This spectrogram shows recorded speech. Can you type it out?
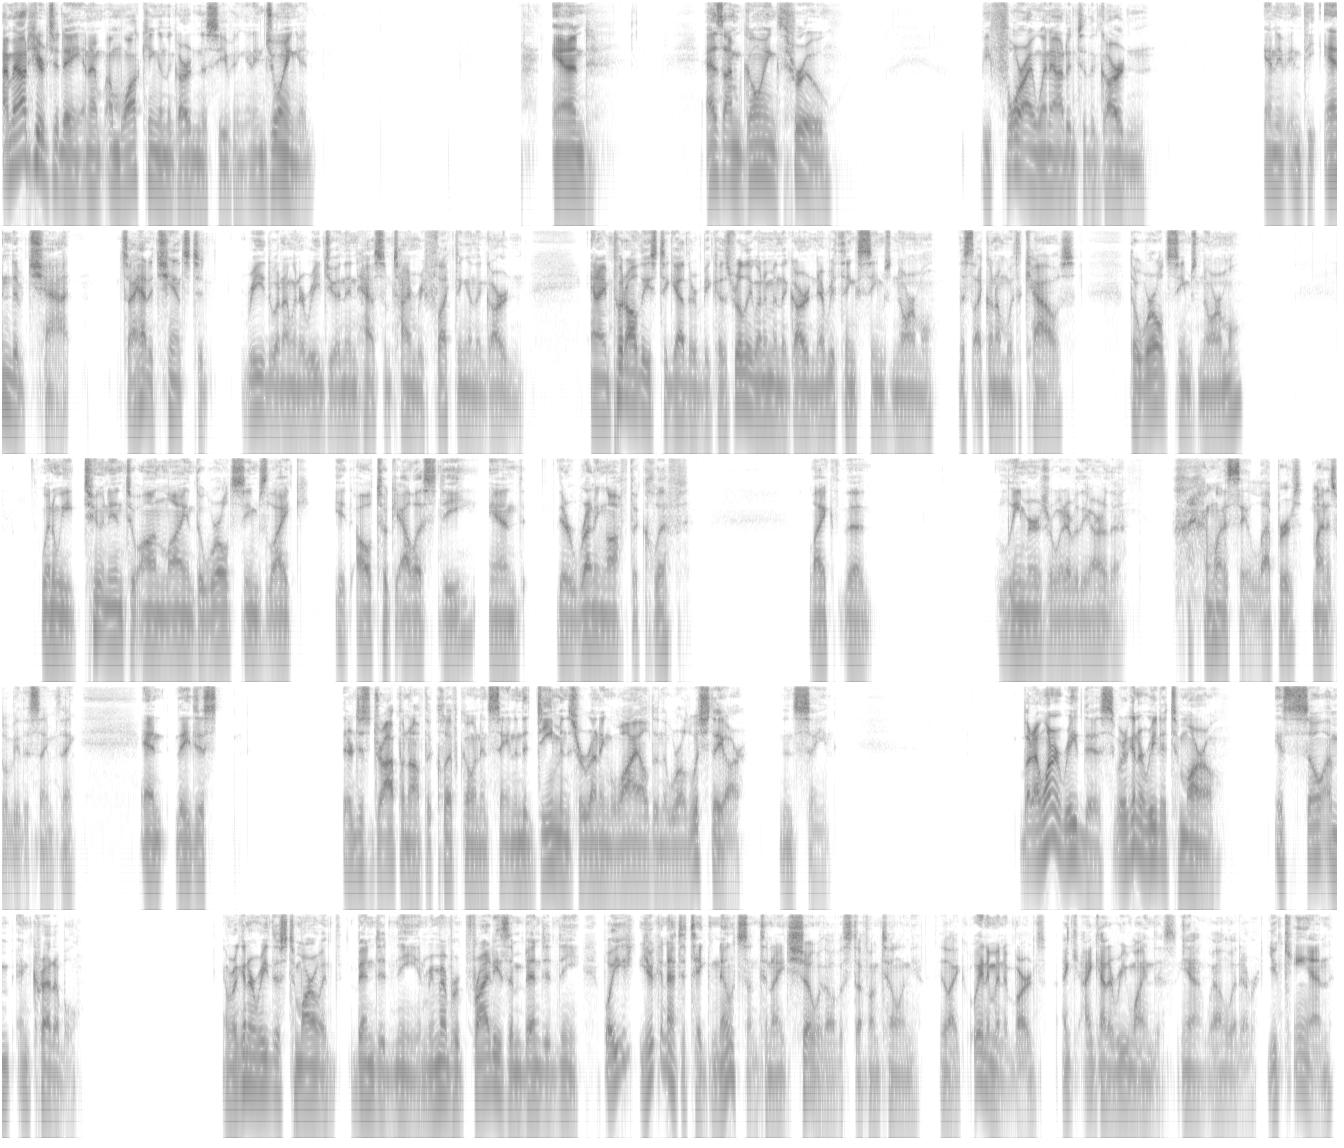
I'm out here today and I'm, I'm walking in the garden this evening and enjoying it. And as I'm going through, before I went out into the garden, and in the end of chat, so I had a chance to read what I'm going to read you and then have some time reflecting in the garden. And I put all these together because really, when I'm in the garden, everything seems normal. It's like when I'm with cows. The world seems normal. When we tune into online, the world seems like it all took LSD and they're running off the cliff like the lemurs or whatever they are, the I want to say lepers, might as well be the same thing. And they just they're just dropping off the cliff going insane and the demons are running wild in the world, which they are. Insane. But I want to read this. We're going to read it tomorrow. It's so incredible. And we're going to read this tomorrow at Bended Knee. And remember, Friday's in Bended Knee. Boy, you, are going to have to take notes on tonight's show with all the stuff I'm telling you. You're like, wait a minute, Bards. I, I got to rewind this. Yeah, well, whatever. You can,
